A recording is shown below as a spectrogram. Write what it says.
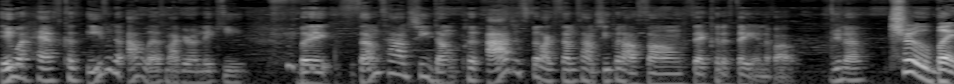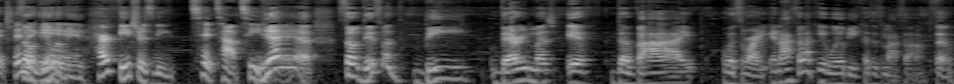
it would have because even though I love my girl Nicki, but sometimes she don't put. I just feel like sometimes she put out songs that could have stayed in the vault. You know. True, but then So again, be- her features be ten, top tier. Yeah, yeah. So this would be very much if the vibe was right, and I feel like it will be because it's my song. So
